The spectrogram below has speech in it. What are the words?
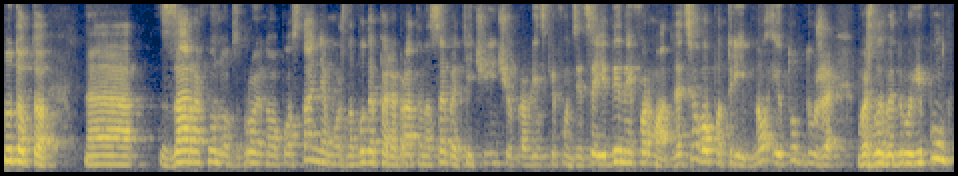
Ну тобто. Е, За рахунок збройного повстання можна буде перебрати на себе ті чи інші управлінські функції. Це єдиний формат. Для цього потрібно, і тут дуже важливий другий пункт:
